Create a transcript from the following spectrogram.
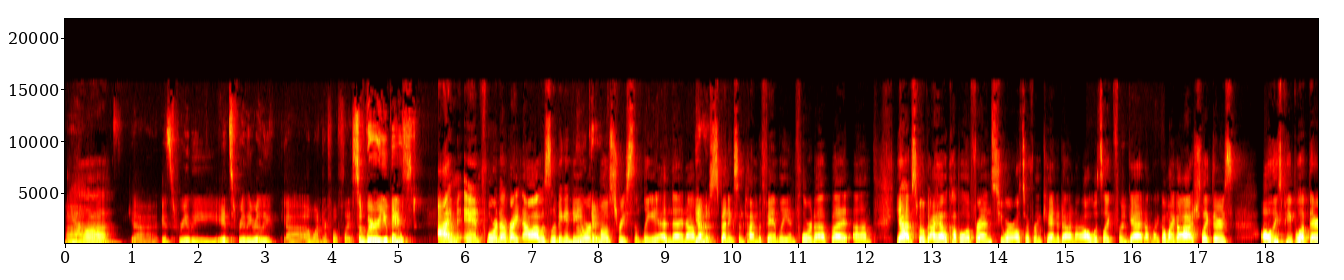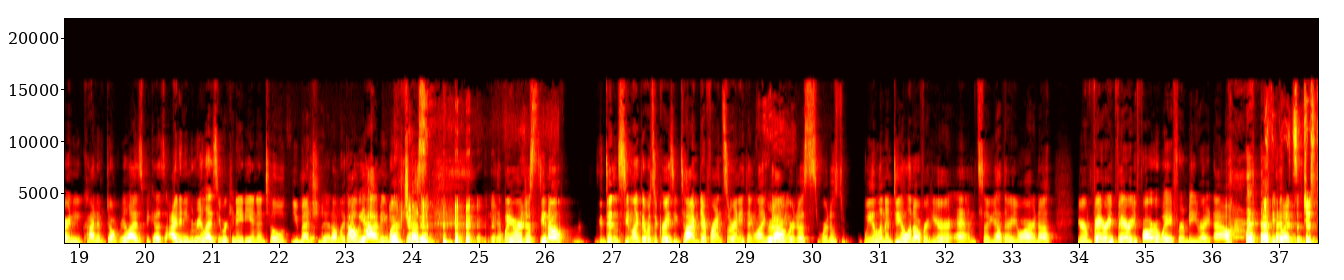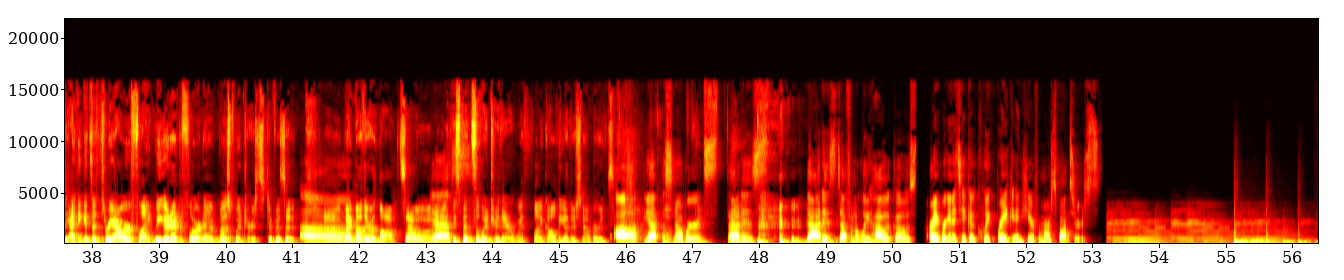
Yeah, um, yeah, it's really, it's really, really uh, a wonderful place. So, where are you based? I'm in Florida right now. I was living in New okay. York most recently, and then um, yeah. I'm spending some time with family in Florida. But um, yeah, I've spoken. I have a couple of friends who are also from Canada, and I always like forget. I'm like, oh my gosh, like there's all these people up there, and you kind of don't realize because I didn't even realize you were Canadian until you mentioned it. I'm like, oh yeah, I mean, we are just we were just you know it didn't seem like there was a crazy time difference or anything like right. that. We're just we're just wheeling and dealing over here, and so yeah, there you are in a you're very, very far away from me right now. I think that's just. I think it's a three-hour flight. We go down to Florida most winters to visit uh, uh, my mother-in-law. So yes. uh, who spends the winter there with like all the other snowbirds. Oh, yep, the uh, snowbirds. That is that is definitely how it goes. All right, we're going to take a quick break and hear from our sponsors.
